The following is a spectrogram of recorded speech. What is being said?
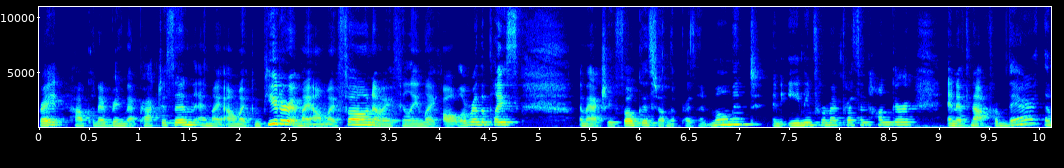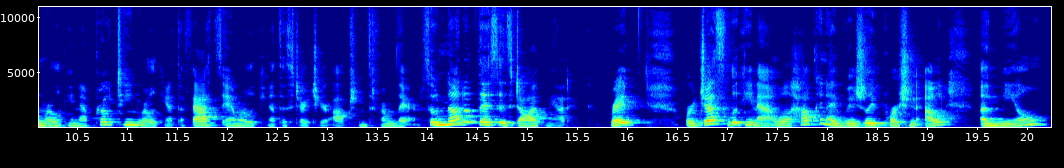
Right? How can I bring that practice in? Am I on my computer? Am I on my phone? Am I feeling like all over the place? Am I'm actually focused on the present moment and eating for my present hunger. And if not from there, then we're looking at protein, we're looking at the fats, and we're looking at the starchier options from there. So none of this is dogmatic, right? We're just looking at, well, how can I visually portion out a meal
